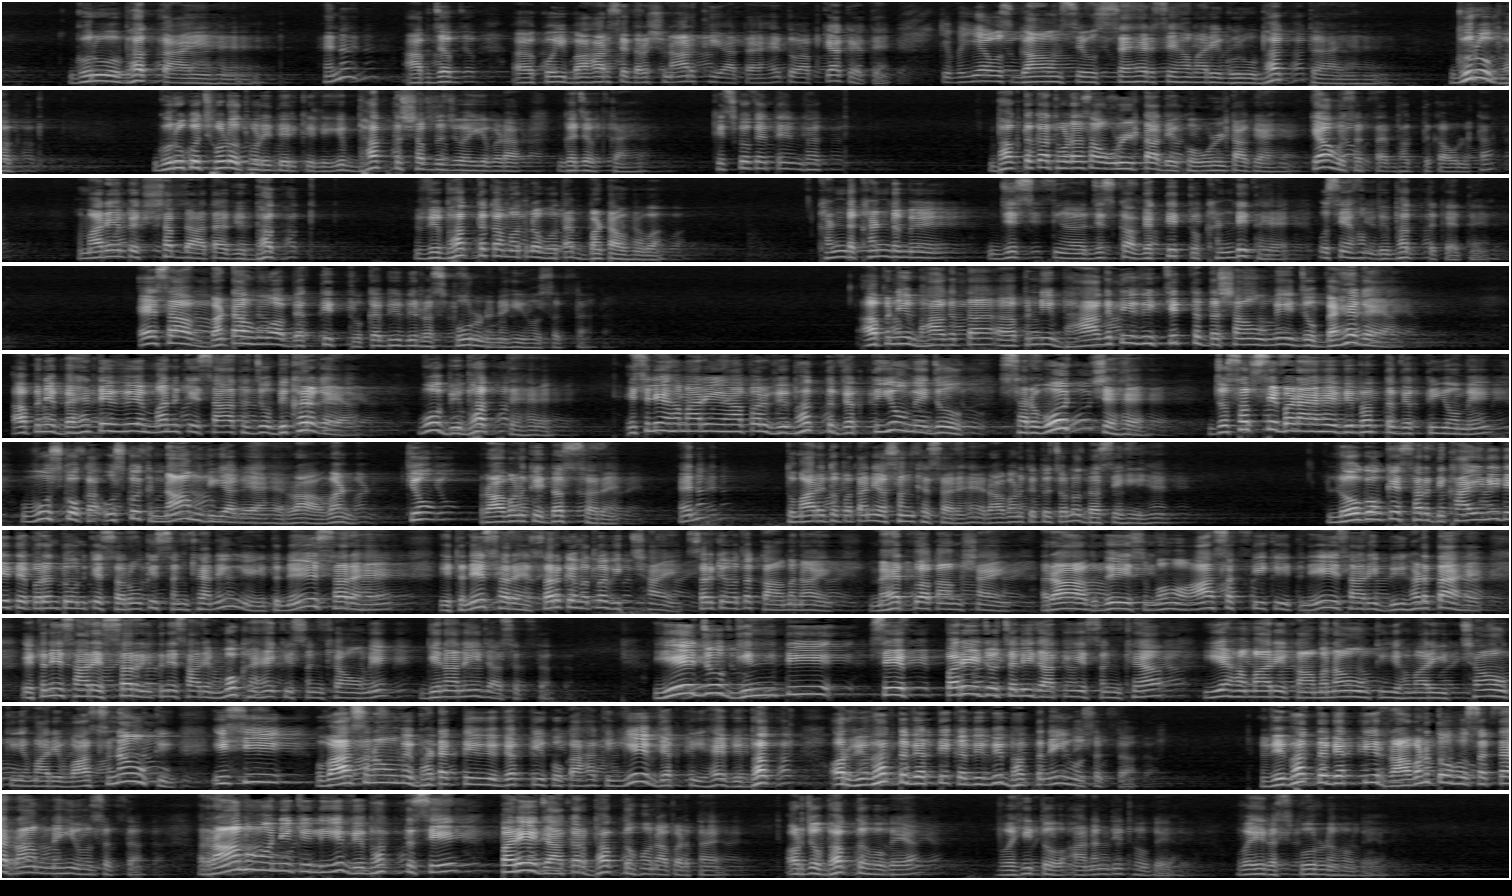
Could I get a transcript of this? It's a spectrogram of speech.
गुरु भक्त आए हैं है ना? आप जब आ, कोई बाहर से दर्शनार्थी आता है तो आप क्या कहते हैं कि भैया उस गाँव से उस शहर से हमारे गुरु भक्त आए हैं। गुरु भक्त। गुरु को छोड़ो थोड़ी देर के लिए। ये भक्त शब्द जो है, ये बड़ा गजब का है। किसको कहते हैं भक्त? भक्त का थोड़ा सा उल्टा देखो, उल्टा क्या है? क्या हो सकता है भक्त का उल्टा? हमारे यहाँ पे एक शब्द आता है, विभक्त। विभक्त का मतलब होता है बटा हुआ। खंड खंड में जिस, जिसका व्यक्तित्व खंडित है, उसे हम विभक्त कहते हैं। ऐसा बटा हुआ व्यक्तित्व कभी भी रसपूर्ण नहीं हो सकता। अपनी भागता अपनी भागती हुई चित्त दशाओं में जो बह गया अपने बहते हुए मन के साथ जो बिखर गया वो विभक्त है। इसलिए हमारे यहाँ पर विभक्त व्यक्तियों में जो सर्वोच्च है जो सबसे बड़ा है विभक्त व्यक्तियों में वो उसको का, उसको एक नाम दिया गया है रावण। क्यों? रावण के दस सर हैं है ना? तुम्हारे तो पता नहीं असंख्य सर हैं। रावण के तो चलो दस ही हैं। लोगों के सर दिखाई नहीं देते, परंतु उनके सरों की संख्या नहीं है। इतने सर हैं, इतने सर हैं। सर के मतलब इच्छाएँ, सर के मतलब कामनाएँ, महत्वाकांक्षाएँ, राग, द्वेष, मोह, आसक्ति की इतनी सारी बिहड़ता है, इतने सारे सर, इतने सारे मुख हैं कि संख्याओं में गिना नहीं जा सकता। ये जो गिनती से परे जो चली जाती है संख्या, ये हमारी कामनाओं की, हमारी इच्छाओं की, हमारी वासनाओं की, इसी वासनाओं में भटकते हुए व्यक्ति को कहा कि ये व्यक्ति है विभक्त, और विभक्त व्यक्ति कभी भी भक्त नहीं हो सकता। विभक्त व्यक्ति रावण तो हो सकता है राम नहीं हो सकता। राम होने के लिए विभक्त से परे जाकर भक्त होना पड़ता है। और जो भक्त हो गया, वही तो आनंदित हो गया, वही रसपूर्ण हो गया।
